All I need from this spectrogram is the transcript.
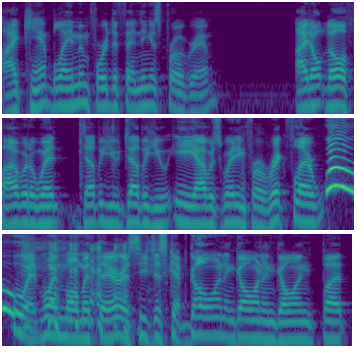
I can't blame him for defending his program. I don't know if I would have went WWE. I was waiting for a Ric Flair woo woo at one moment there as he just kept going and going and going. But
